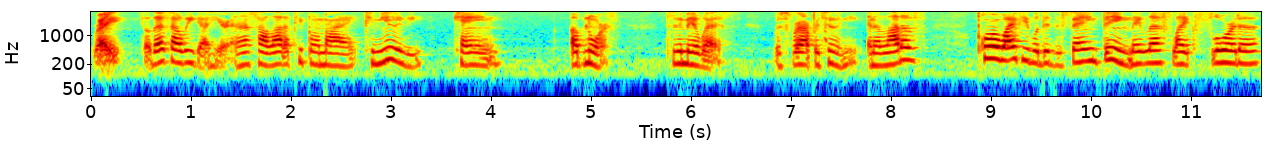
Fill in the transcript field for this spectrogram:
right? So that's how we got here. And that's how a lot of people in my community came up north to the Midwest was for opportunity. And a lot of poor white people did the same thing. They left like Florida,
